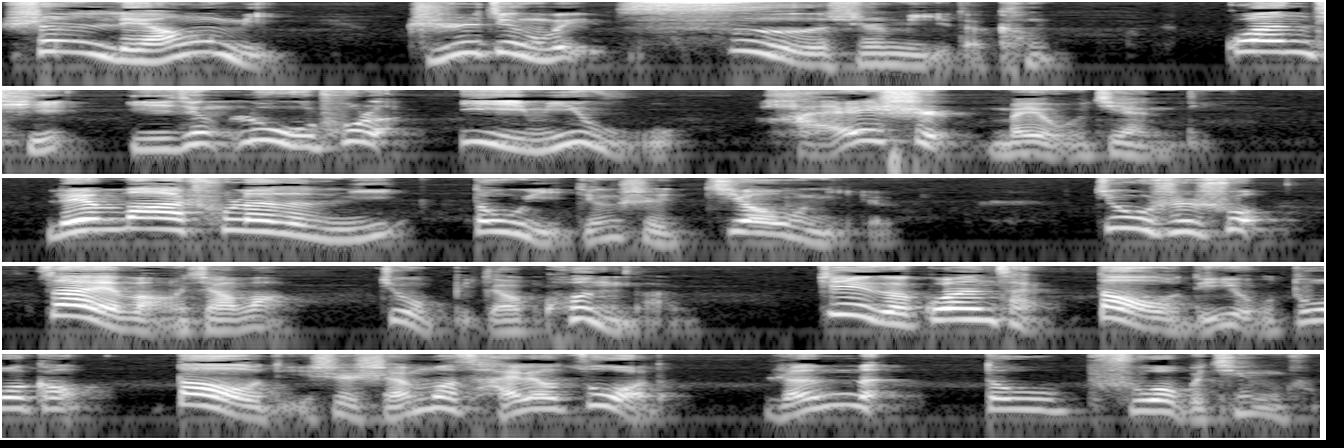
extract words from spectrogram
深两米、直径为四十米的坑，棺体已经露出了一米五，还是没有见底，连挖出来的泥。都已经是胶泥了，就是说再往下挖就比较困难了。这个棺材到底有多高？到底是什么材料做的？人们都说不清楚。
